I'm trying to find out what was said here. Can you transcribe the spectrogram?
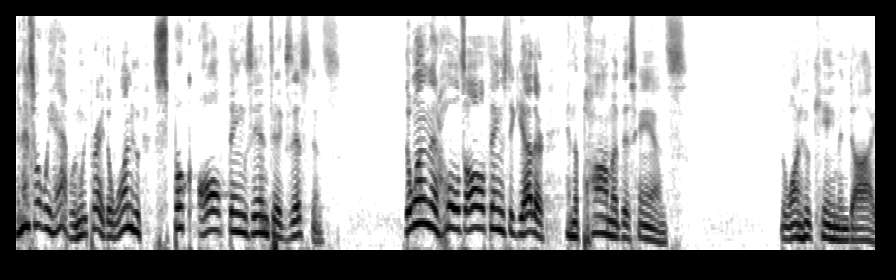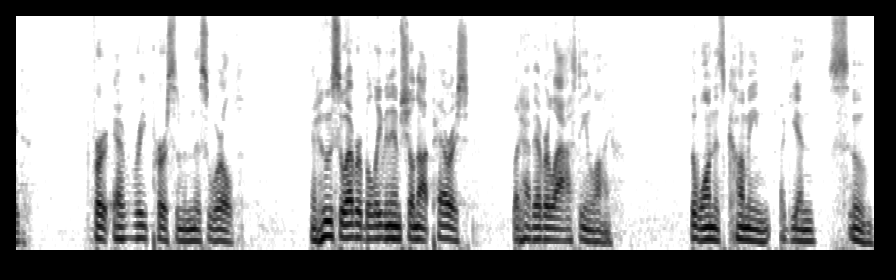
And that's what we have when we pray. The one who spoke all things into existence. The one that holds all things together in the palm of his hands the one who came and died for every person in this world. And whosoever believe in him shall not perish, but have everlasting life. The one that's coming again soon.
